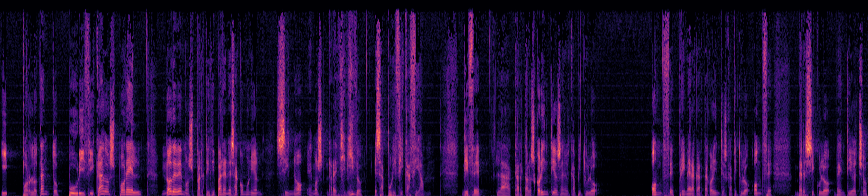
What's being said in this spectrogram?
y por lo tanto, purificados por Él, no debemos participar en esa comunión si no hemos recibido esa purificación. Dice la carta a los Corintios en el capítulo 11, primera carta a Corintios, capítulo 11, versículo 28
